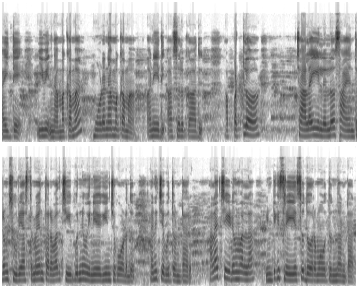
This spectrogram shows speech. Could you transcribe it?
అయితే ఇవి నమ్మకమా? మూఢనమ్మకమా అనేది అసలు కాదు. అప్పట్లో చాలా ఇళ్ళలో సాయంత్రం సూర్యాస్తమయం తర్వాత చీపురుని వినియోగించకూడదు అని చెబుతుంటారు. అలా చేయడం వల్ల ఇంటికి శ్రేయస్సు దూరం అవుతుందంటారు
